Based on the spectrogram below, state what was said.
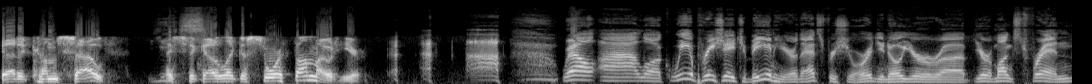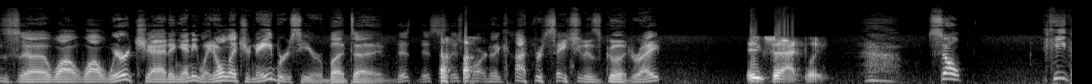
Got to come south. Yes. I stick out like a sore thumb out here. uh, well, uh, look, we appreciate you being here. That's for sure. And you know you're uh, you're amongst friends uh, while while we're chatting. Anyway, don't let your neighbors hear. But uh, this this, this part of the conversation is good, right? Exactly. So, Keith,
